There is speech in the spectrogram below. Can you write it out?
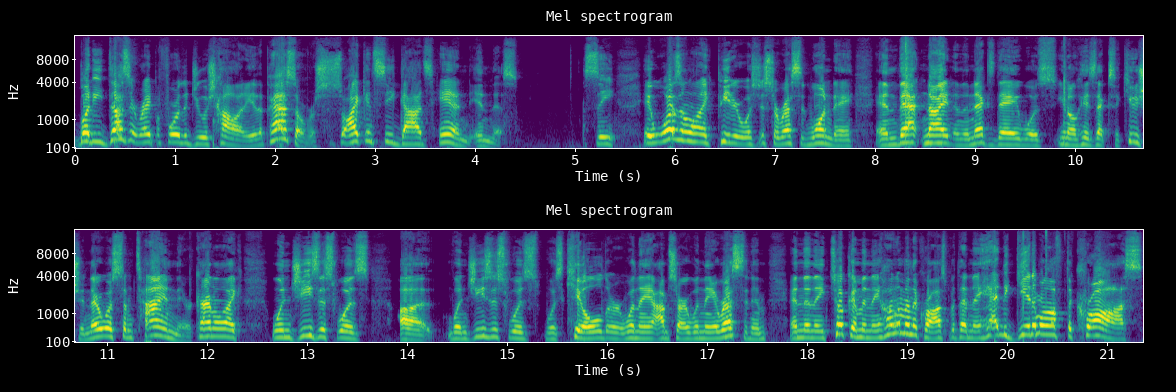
But he does it right before the Jewish holiday of the Passover. So I can see God's hand in this. See, it wasn't like Peter was just arrested one day and that night and the next day was, you know, his execution. There was some time there, kind of like when Jesus was uh, when Jesus was was killed, or when they I'm sorry, when they arrested him, and then they took him and they hung him on the cross, but then they had to get him off the cross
